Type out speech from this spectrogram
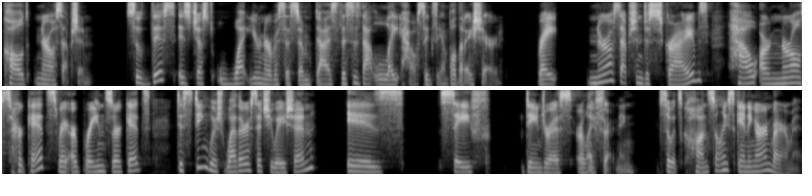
called neuroception. So this is just what your nervous system does. This is that lighthouse example that I shared, right? Neuroception describes how our neural circuits, right, our brain circuits distinguish whether a situation is safe, dangerous, or life threatening. So it's constantly scanning our environment.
